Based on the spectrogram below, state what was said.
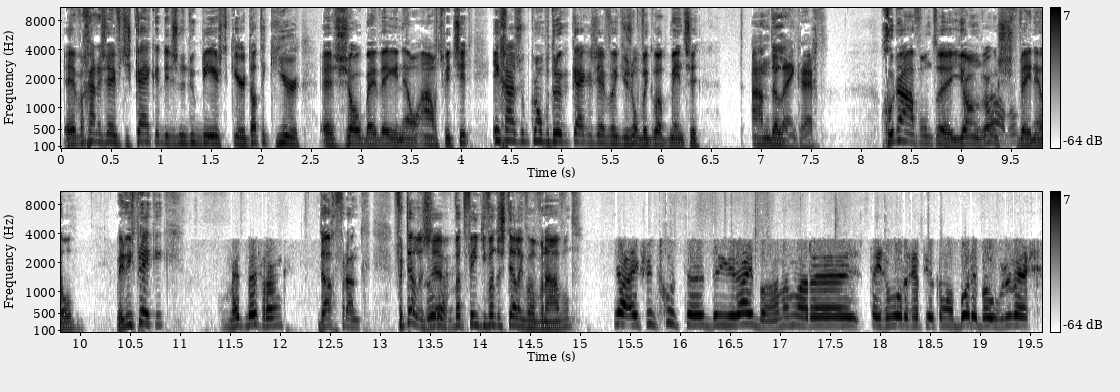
we gaan eens eventjes kijken. Dit is natuurlijk de eerste keer dat ik hier zo bij WNL avondspit zit. Ik ga eens op knoppen drukken, kijken eens even of ik wat mensen aan de lijn krijg. Goedenavond, uh, Jan Roos, WNL. Met wie spreek ik? Met, met Frank. Dag Frank. Vertel eens, uh, wat vind je van de stelling van vanavond? Ja, ik vind het goed, uh, drie rijbanen, maar tegenwoordig heb je ook allemaal borden boven de weg.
